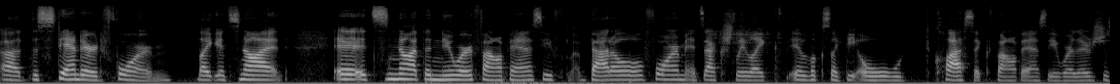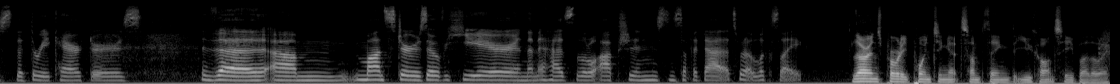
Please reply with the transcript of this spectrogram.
uh, the standard form. Like it's not it's not the newer Final Fantasy f- battle form. It's actually like it looks like the old classic Final Fantasy where there's just the three characters, the um, monsters over here, and then it has the little options and stuff like that. That's what it looks like. Lauren's probably pointing at something that you can't see, by the way.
